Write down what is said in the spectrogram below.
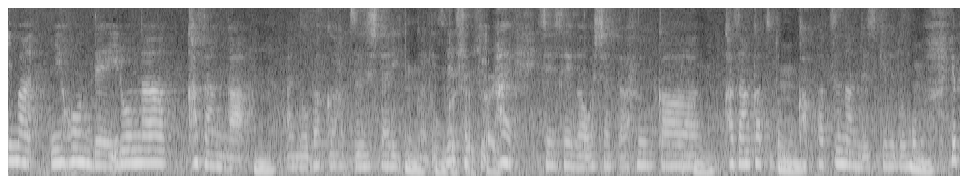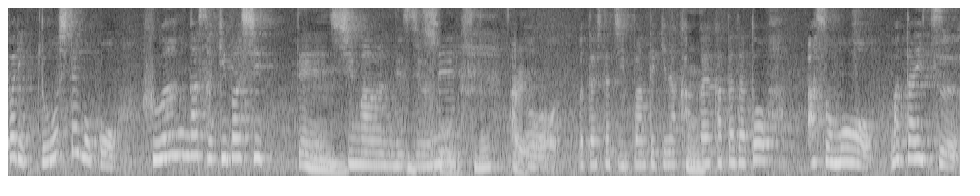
今日本でいろんな火山が、うん。あの爆発したりとかですうん噴ね、火したりはいさっきはい、先生がおっしゃった噴火、うん。火山活動も活発なんですけれども、うん。やっぱりどうしてもこう不安が先走ってしまうんですよね。あの私たち一般的な考え方だと、阿蘇もまたいつ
